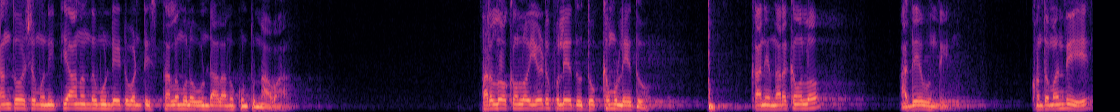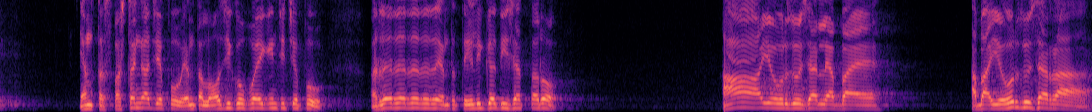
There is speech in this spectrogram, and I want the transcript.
సంతోషము నిత్యానందం ఉండేటువంటి స్థలములో ఉండాలనుకుంటున్నావా? పరలోకంలో ఏడుపు లేదు దుఃఖము లేదు. కానీ నరకంలో అదే ఉంది. కొంతమంది ఎంత స్పష్టంగా చెప్పు ఎంత లాజిక్ ఉపయోగించి చెప్పు అర్రెర్రెర్రెర్రె ఎంత తేలిగ్గా తీసేస్తారో ఆ ఎవరు చూశారులే అబ్బాయి? అబ్బాయి ఎవరు చూశారా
